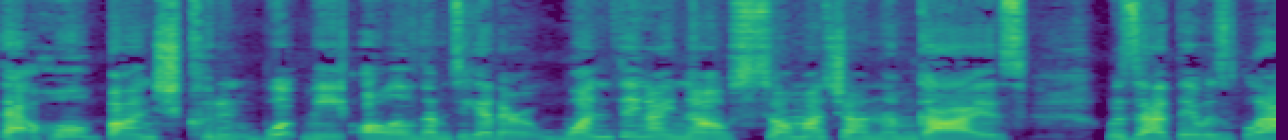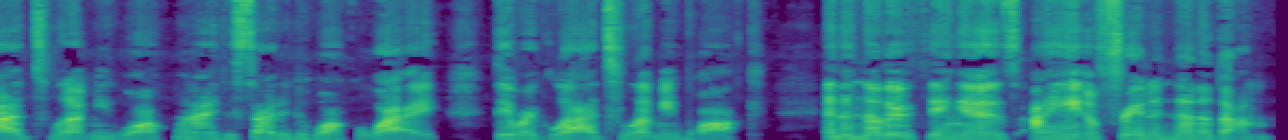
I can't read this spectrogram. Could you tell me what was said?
That whole bunch couldn't whoop me, all of them together. One thing I know so much on them guys was that they was glad to let me walk when I decided to walk away. They were glad to let me walk. And another thing is, I ain't afraid of none of them.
